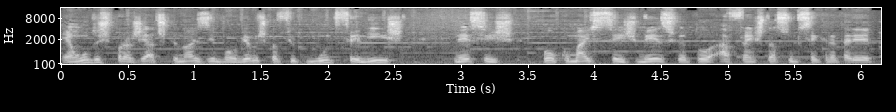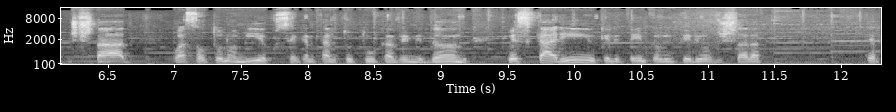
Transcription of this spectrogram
É um dos projetos que nós desenvolvemos, que eu fico muito feliz nesses pouco mais de seis meses que eu estou à frente da Subsecretaria de Estado, com essa autonomia que o secretário Tutuca vem me dando, com esse carinho que ele tem pelo interior do Estado, até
